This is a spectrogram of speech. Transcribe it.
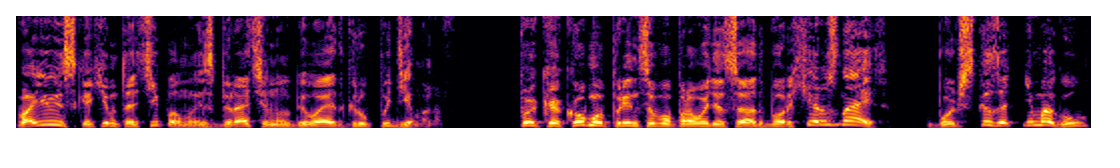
Воюет с каким-то типом и избирательно убивает группы демонов. По какому принципу проводится отбор, хер знает. Больше сказать не могу».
